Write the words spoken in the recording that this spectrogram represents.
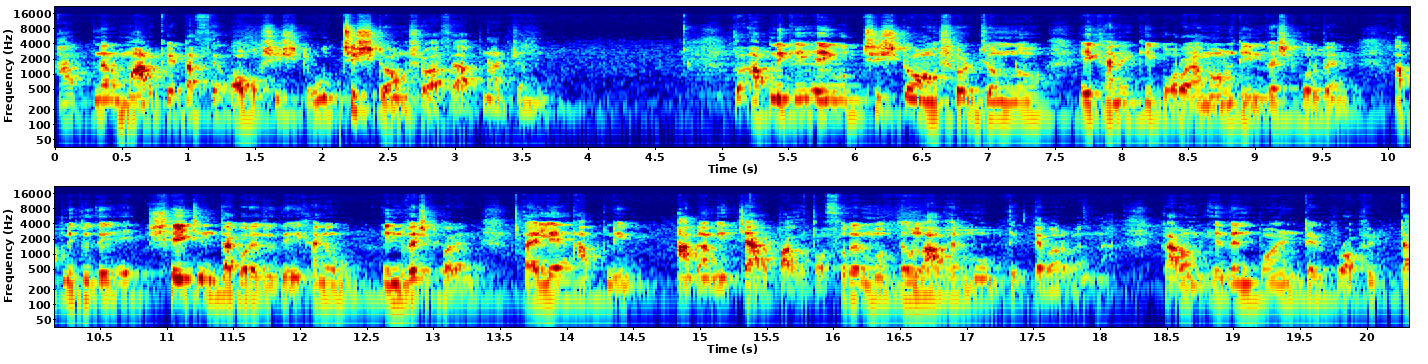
আপনার মার্কেট আছে অবশিষ্ট, উচ্ছিষ্ট অংশ আছে আপনার জন্য। তো আপনি কি এই উচ্ছিষ্ট অংশের জন্য এখানে কি বড় অ্যামাউন্ট ইনভেস্ট করবেন? আপনি যদি সেই চিন্তা করে যদি এখানে ইনভেস্ট করেন, তাইলে আপনি আগামী চার, পাঁচ বছরের মধ্যেও লাভের মুখ দেখতে পারবেন না। কারণ এজেন্ট পয়েন্টের প্রফিটটা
